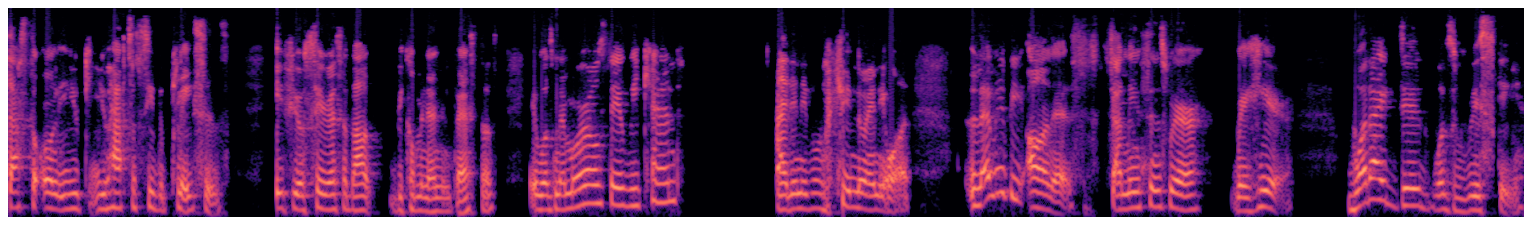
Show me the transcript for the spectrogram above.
that's the only you you have to see the places if you're serious about becoming an investor. It was Memorial Day weekend. I didn't even really know anyone. Let me be honest. I mean, since we're we're here, what I did was risky.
